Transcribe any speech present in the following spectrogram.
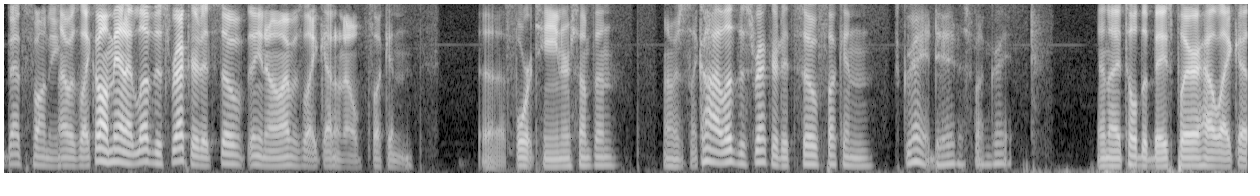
That's funny. I was like, oh man, I love this record. It's so you know, I was like, I don't know, fucking uh, fourteen or something. I was just like, oh, I love this record. It's so fucking, it's great, dude. It's fucking great. And I told the bass player how like I,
